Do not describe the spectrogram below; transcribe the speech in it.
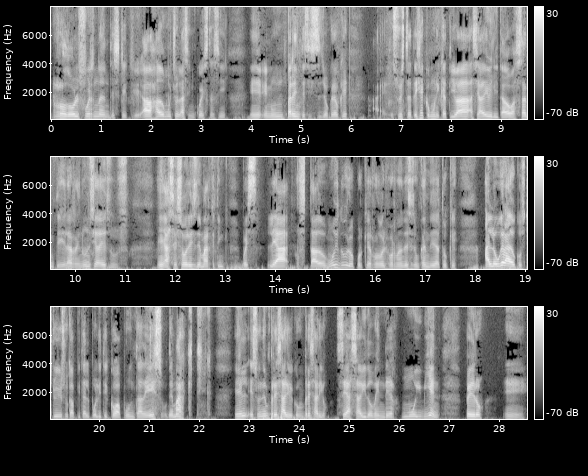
Rodolfo Hernández, que, ha bajado mucho en las encuestas y eh, en un paréntesis, yo creo que eh, su estrategia comunicativa se ha debilitado bastante, la renuncia de sus eh, asesores de marketing, pues le ha costado muy duro porque Rodolfo Hernández es un candidato que ha logrado construir su capital político a punta de eso, de marketing. Él es un empresario y como empresario se ha sabido vender muy bien, pero le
